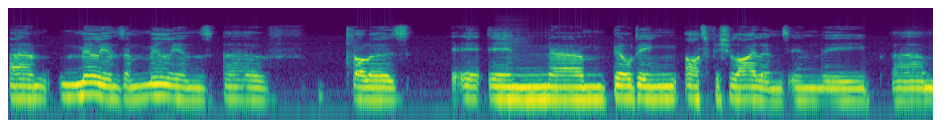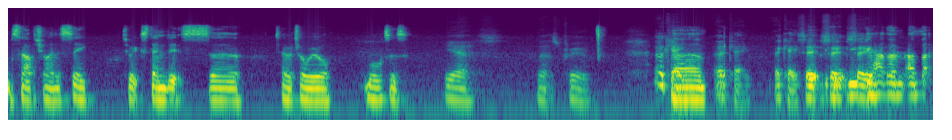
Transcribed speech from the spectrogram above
um, millions and millions of dollars in um, building artificial islands in the um, South China Sea to extend its uh, territorial waters. Yes, that's true. Okay, um, okay. Okay, so so, you, so... you have a, a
